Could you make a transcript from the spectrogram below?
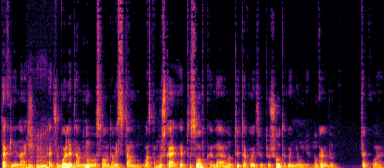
так или иначе. Uh-huh. А тем более там, ну, условно, там, если там у вас там мужская какая-то тусовка, да, ну ты такой, типа, пришел такой нюня, ну, как бы такое.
